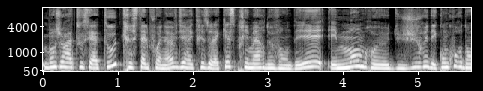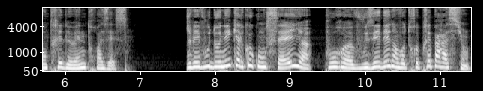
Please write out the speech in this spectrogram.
Bonjour à tous et à toutes, Christelle Poineuve, directrice de la caisse primaire de Vendée et membre du jury des concours d'entrée de l'EN3S. Je vais vous donner quelques conseils pour vous aider dans votre préparation.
